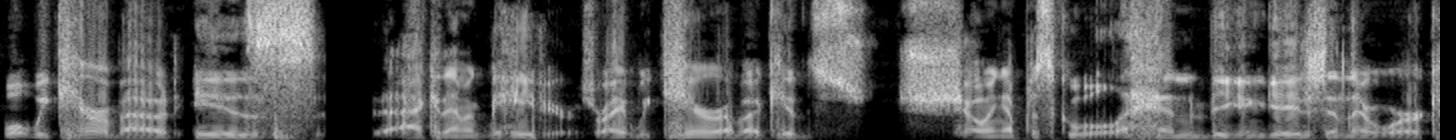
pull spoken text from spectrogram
what we care about is academic behaviors, right? We care about kids showing up to school and being engaged in their work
